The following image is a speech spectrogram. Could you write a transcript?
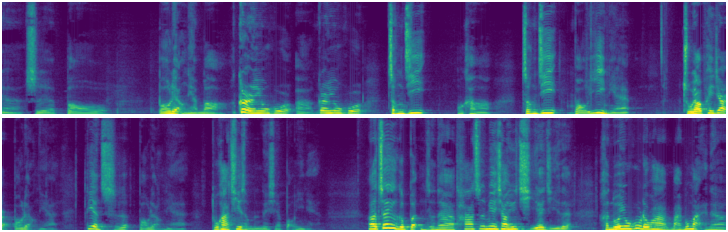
呢是保保两年吧。个人用户啊，个人用户整机我看啊，整机保一年，主要配件保两年。电池保两年，读卡器什么的那些保一年，啊，这个本子呢，它是面向于企业级的，很多用户的话买不买呢？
